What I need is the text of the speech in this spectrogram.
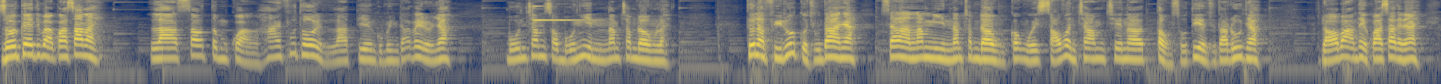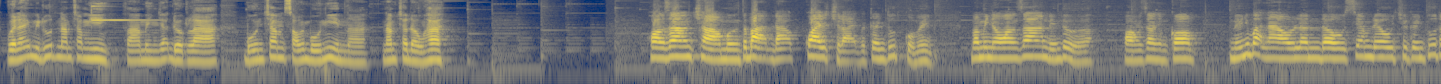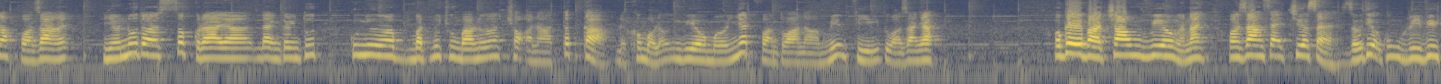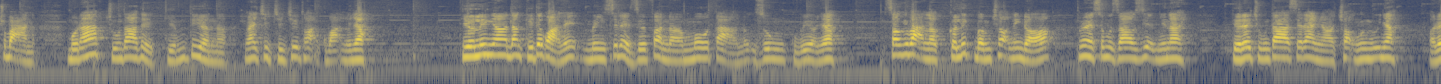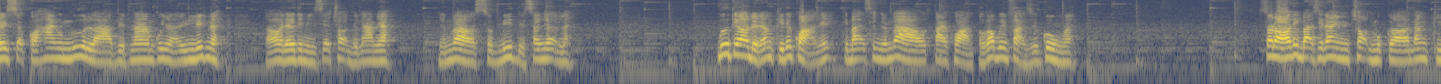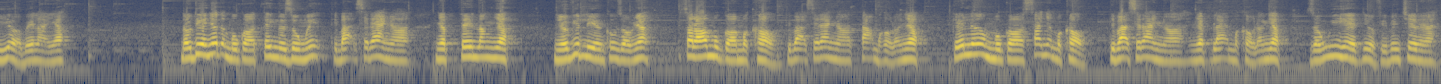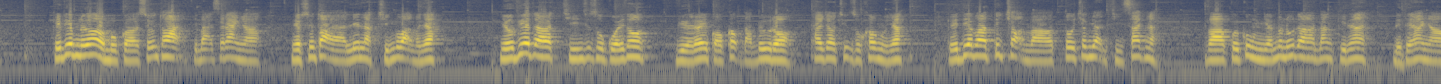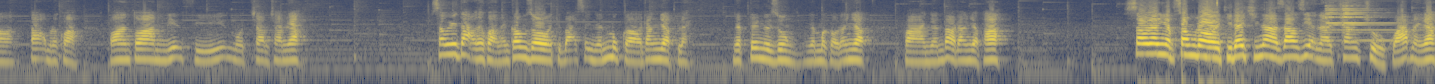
Rồi ok, thì bạn quan sát này. Là sau tầm khoảng 2 phút thôi là tiền của mình đã về rồi nha. 464.500 đồng này. Tức là phí rút của chúng ta nha, Sẽ là 5.500 đồng cộng với 6% trên ờ, tổng số tiền chúng ta rút nha. Đó, bạn có thể quan sát thế này, Vừa nãy mình rút 500.000 và mình nhận được là 464.500 đồng ha. Hoàng Giang, chào mừng các bạn đã quay trở lại với kênh tút của mình. Và mình là Hoàng Giang, đến từ hoàng giang.com Nếu như bạn nào lần đầu xem video trên kênh tút Hoàng Giang ấy thì nhớ nút ờ, subscribe ờ, đăng kênh tút cũng như ờ, bật nút chuông báo nữa, chọn là tất cả để không bỏ lỡ những video mới nhất hoàn toàn là miễn phí từ Hoàng Giang nha. Ok, và trong video ngày nay, Hoàng Giang sẽ chia sẻ, giới thiệu cũng review cho bạn một app chúng ta có thể kiếm tiền ngay trên chính điện thoại của bạn luôn nha. Thì link đăng ký tài khoản ấy, mình sẽ để dưới phần mô tả nội dung của video nha. Sau khi bạn là click bấm chọn link đó lúc này sẽ một giao diện như này. Thì đây chúng ta sẽ đánh chọn ngôn ngữ nha ở đây sẽ có hai ngôn ngữ là Việt Nam cũng như là English này. Đó ở đây thì mình sẽ chọn Việt Nam nha. Nhấn vào submit để xác nhận này. Bước theo để đăng ký tài khoản ấy thì bạn sẽ nhấn vào tài khoản ở góc bên phải dưới cùng này. Sau đó thì bạn sẽ đánh chọn mục ờ, đăng ký ở bên này nhá đầu tiên nhất là mục ờ, tên người dùng ấy thì bạn sẽ đánh ờ, nhập tên đăng nhập nhớ viết liền không dấu nhá sau đó mục mật khẩu thì bạn sẽ đánh tạo mật khẩu đăng nhập. Kế nữa mục xác nhận mật khẩu thì bạn sẽ đánh nhập lại mật khẩu đăng nhập giống y hệt như ở phía bên trên này, này kế tiếp nữa ở mục ờ, số điện thoại thì bạn sẽ đánh ờ, nhập số điện thoại ờ, liên lạc chính của bạn vào nhá. Nhớ viết 9 chữ số cuối thôi, vì ở đây có cộng 84 rồi, thay cho chữ số 0 rồi nhá. Kế tiếp tích chọn vào tôi chấp nhận chính sách này. Và cuối cùng nhấn vào nút đăng ký này để tiến hành tạo một tài khoản hoàn toàn miễn phí 100 trăm nha sau khi tạo tài khoản thành công rồi thì bạn sẽ nhấn mục đăng nhập này, nhập tên người dùng, nhập mật khẩu đăng nhập và nhấn vào đăng nhập ha. Sau đăng nhập xong rồi thì đây chính là giao diện là trang chủ của app này nhá.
